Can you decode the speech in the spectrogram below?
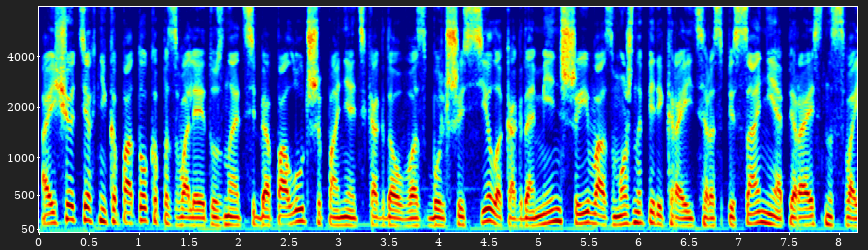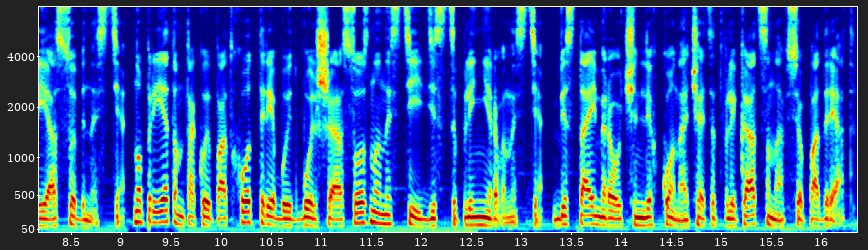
А еще техника потока позволяет позволяет узнать себя получше, понять, когда у вас больше сил, а когда меньше, и, возможно, перекроить расписание, опираясь на свои особенности. Но при этом такой подход требует большей осознанности и дисциплинированности. Без таймера очень легко начать отвлекаться на все подряд.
